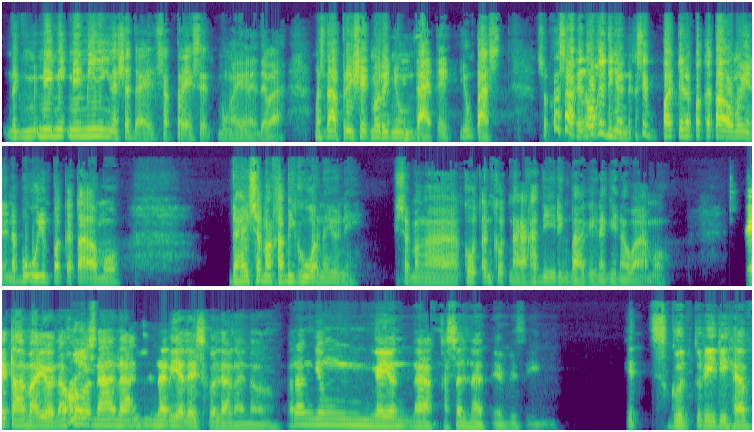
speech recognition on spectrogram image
nag, may, may meaning na siya dahil sa present mo ngayon, eh, di ba? Mas na-appreciate mo rin yung dati, yung past. So, para sa akin, okay din yun. Kasi parte ng pagkatao mo yun, eh, nabuo yung pagkatao mo dahil sa mga kabiguan na yun eh. Sa mga quote-unquote nakakadiring bagay na ginawa mo. Eh, tama yun. Ako, na, na, na-realize ko lang, ano, parang yung ngayon na kasal na everything, it's good to really have,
